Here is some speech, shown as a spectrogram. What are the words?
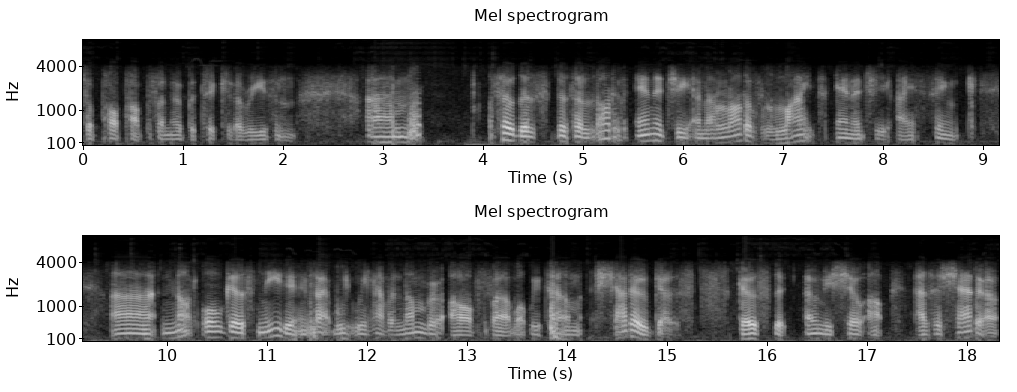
to pop up for no particular reason. Um, so there's there's a lot of energy and a lot of light energy, I think. Uh, not all ghosts need it. In fact, we, we have a number of uh, what we term shadow ghosts, ghosts that only show up as a shadow.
